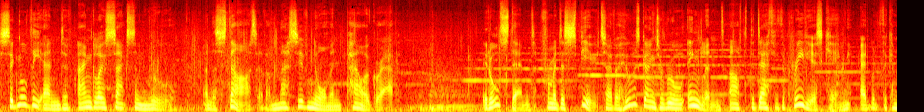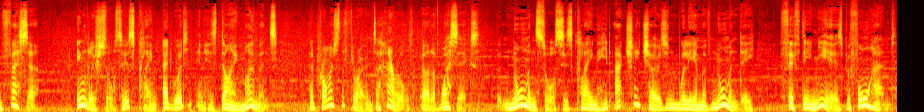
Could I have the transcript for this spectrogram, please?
signalled the end of Anglo Saxon rule and the start of a massive Norman power grab. It all stemmed from a dispute over who was going to rule England after the death of the previous king, Edward the Confessor. English sources claim Edward, in his dying moments, had promised the throne to Harold, Earl of Wessex, but Norman sources claim he'd actually chosen William of Normandy 15 years beforehand.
